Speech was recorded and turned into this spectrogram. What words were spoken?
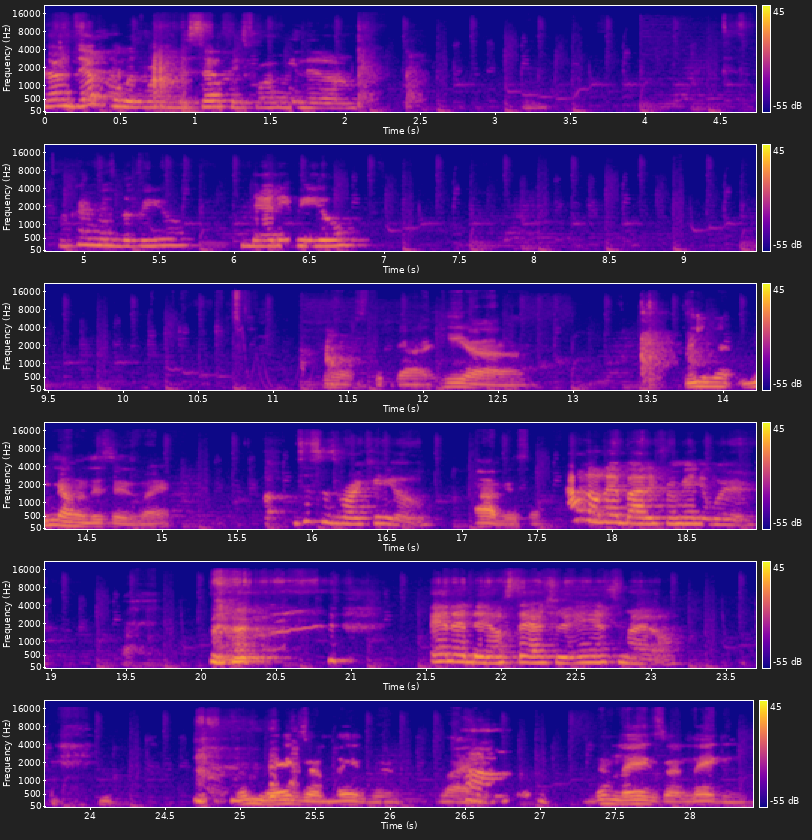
That definitely was one of the selfies for me. That um, okay, Miss DeVille, Daddy Bill. Who else the? He, uh, you know, you know who this is, right? Uh, this is Raquel. Obviously. I know that body from anywhere. and that damn stature and smile. Them legs are legging. Like, Huh. them legs are legging.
